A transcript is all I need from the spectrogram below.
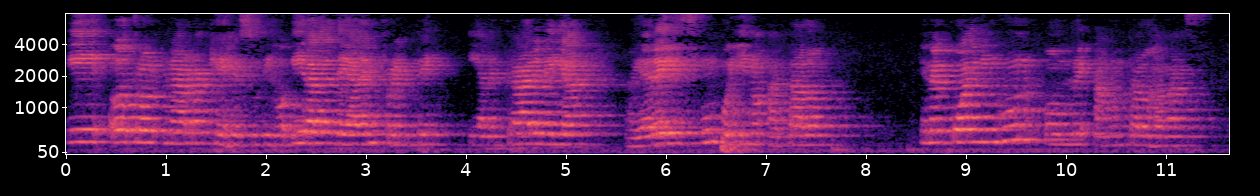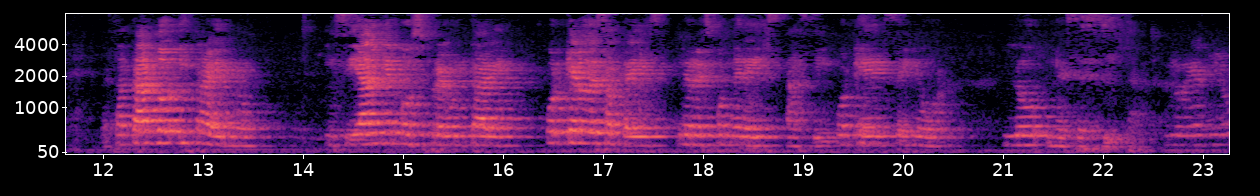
Y otro narra que Jesús dijo, ir a la aldea de enfrente y al entrar en ella hallaréis un pollino atado en el cual ningún hombre ha montado jamás. Desatadlo y traedlo. Y si alguien os preguntare, ¿por qué lo desatéis? Le responderéis así, porque el Señor lo necesita. Gloria a Dios.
